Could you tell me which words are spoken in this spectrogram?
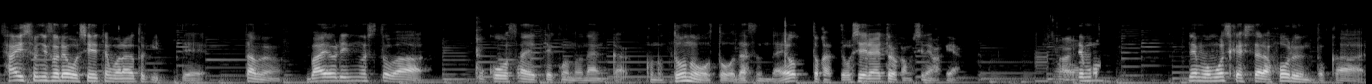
最初にそれを教えてもらうときって、多分、バイオリンの人は、ここを押さえて、このなんか、このどの音を出すんだよとかって教えられとるかもしれんわけやん。はいでも、でももしかしたらホルンとか、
